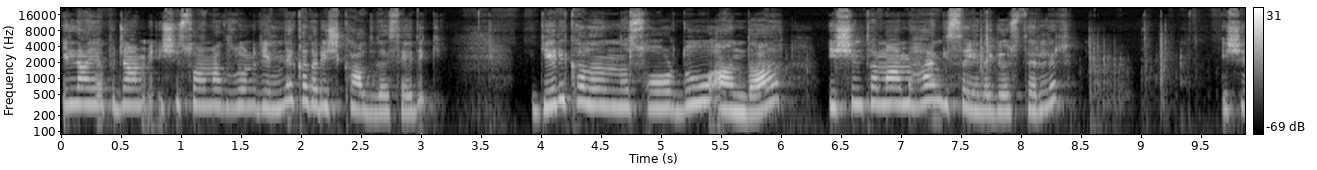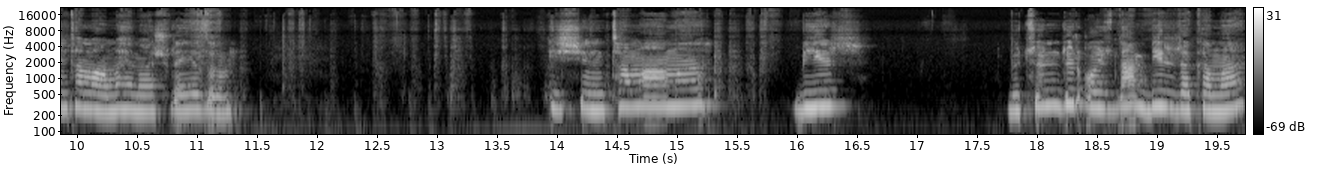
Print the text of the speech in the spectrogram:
illa yapacağım işi sormak zorunda değil. Ne kadar iş kaldı deseydik. Geri kalanını sorduğu anda işin tamamı hangi sayıyla gösterilir? İşin tamamı hemen şuraya yazalım. İşin tamamı bir bütündür. O yüzden bir rakamı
